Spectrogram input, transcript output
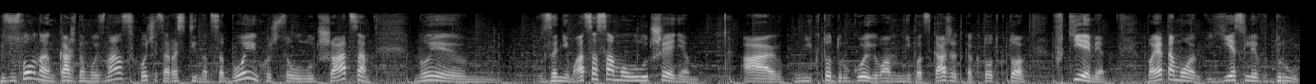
безусловно, каждому из нас хочется расти над собой, хочется улучшаться, ну и заниматься самоулучшением а никто другой вам не подскажет, как тот, кто в теме. Поэтому, если вдруг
